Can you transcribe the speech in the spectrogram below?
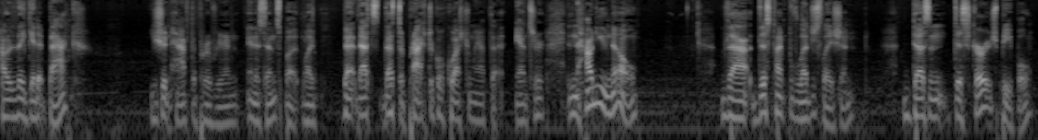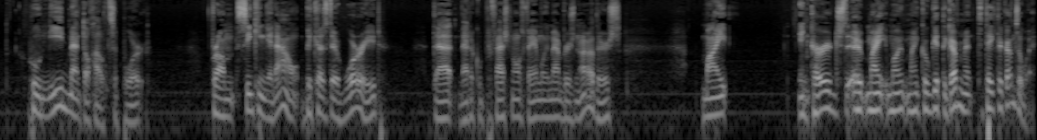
how do they get it back? You shouldn't have to prove your innocence, but like that that's that's a practical question we have to answer. And how do you know that this type of legislation doesn't discourage people who need mental health support from seeking it out because they're worried that medical professionals, family members, and others might encourage, uh, might, might, might go get the government to take their guns away.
